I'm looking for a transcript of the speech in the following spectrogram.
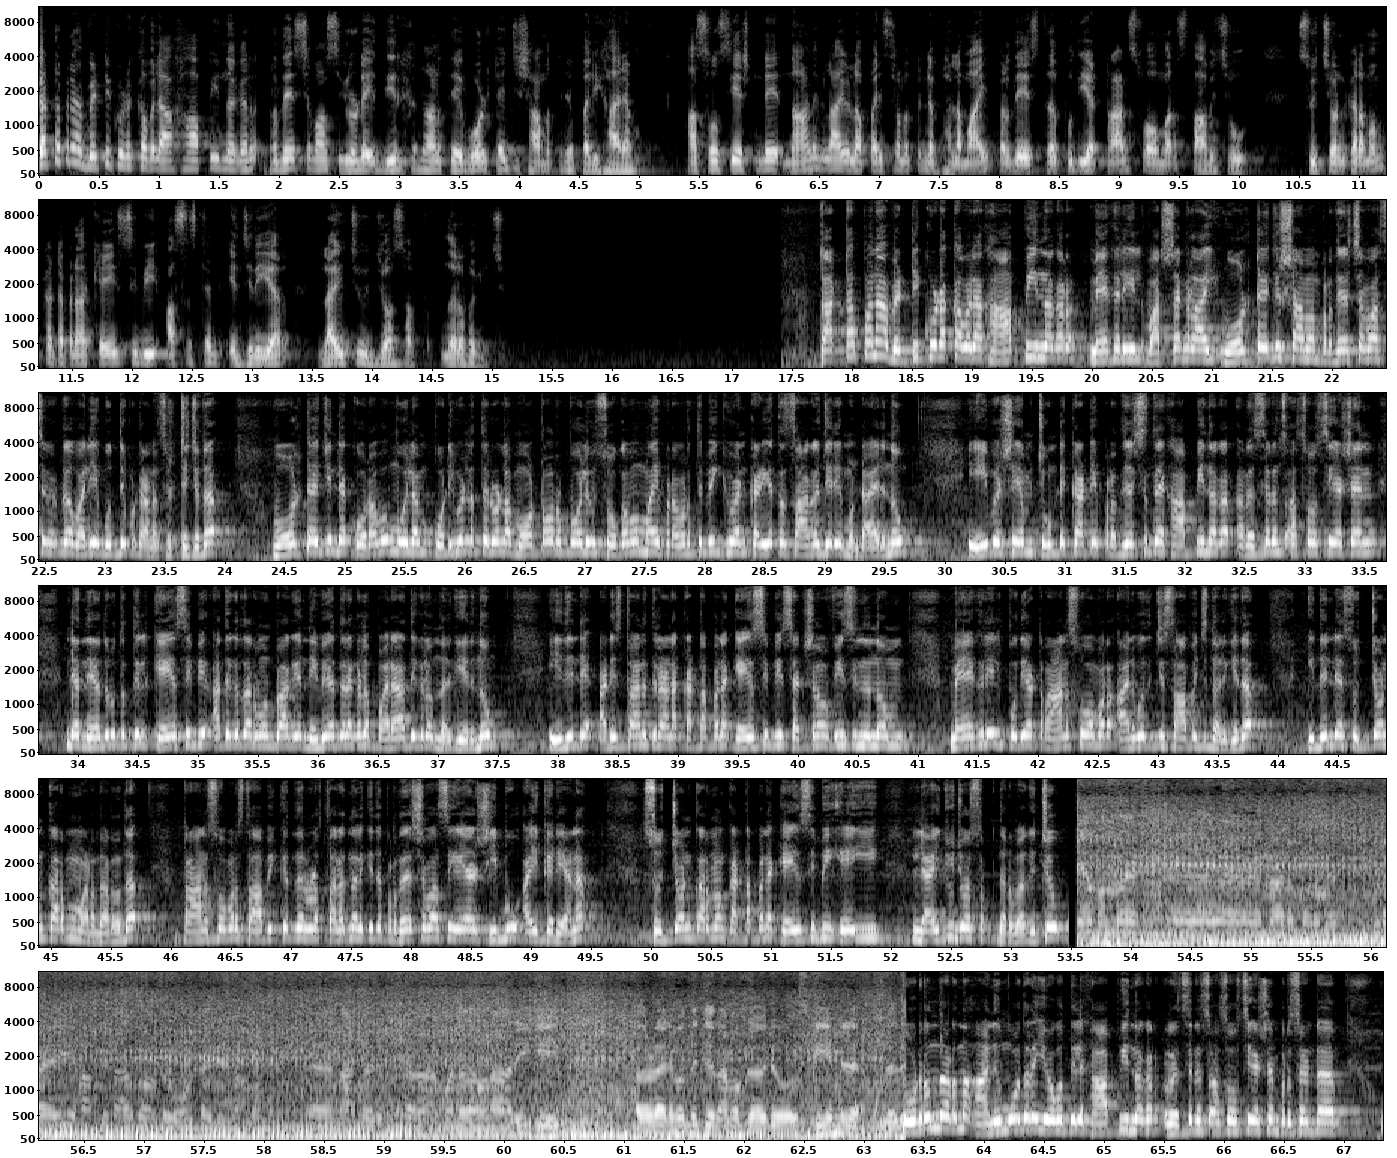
Kattappana വെട്ടിക്കുഴക്കവല happy Nagar പ്രദേശവാസികളുടെ ദീർഘനാളത്തെ voltage ക്ഷാമത്തിന് പരിഹാരം. അസോസിയേഷന്റെ നാളുകളായുള്ള പരിശ്രമത്തിന്റെ ഫലമായി പ്രദേശത്ത് പുതിയ ട്രാൻസ്ഫോമർ സ്ഥാപിച്ചു. സ്വിച്ച് ഓൺ കർമ്മം Kattappana K assistant engineer Laiju Joseph നിർവഹിച്ചു. കട്ടപ്പന വെട്ടിക്കുഴക്കവല ഹാപ്പി നഗർ മേഖലയിൽ വർഷങ്ങളായി വോൾട്ടേജ് ക്ഷാമം പ്രദേശവാസികൾക്ക് വലിയ ബുദ്ധിമുട്ടാണ് സൃഷ്ടിച്ചത്. വോൾട്ടേജിന്റെ കുറവ് മൂലം കുടിവെള്ളത്തിലുള്ള മോട്ടോർ പോലും സുഗമമായി പ്രവർത്തിപ്പിക്കുവാൻ കഴിയാത്ത സാഹചര്യമുണ്ടായിരുന്നു ഈ വിഷയം ചൂണ്ടിക്കാട്ടി പ്രദേശത്തെ ഹാപ്പി നഗർ റെസിഡൻസ് അസോസിയേഷന്റെ നേതൃത്വത്തിൽ കെ എസ് അധികൃതർ മുൻപാകെ നിവേദനങ്ങളും പരാതികളും നൽകിയിരുന്നു. ഇതിന്റെ അടിസ്ഥാനത്തിലാണ് കട്ടപ്പന കെ സെക്ഷൻ ഓഫീസിൽ നിന്നും മേഖലയിൽ പുതിയ ട്രാൻസ്ഫോമർ അനുവദിച്ച് സ്ഥാപിച്ചു നൽകിയത്. ഇതിന്റെ സ്വിച്ച് ഓൺ കർമ്മമാണ് നടന്നത്. ട്രാൻസ്ഫോമർ സ്ഥാപിക്കുന്നതിനുള്ള സ്ഥലം നൽകിയത് പ്രദേശവാസിയായ ഷിബു ഐക്കരിയാണ്. സ്വിച്ച് ഓൺ കർമ്മം Kattappana K C B A Laiju Joseph നിർവഹിച്ചു. ഞാൻ വന്ന ഹാപ്പി പലതവണ അറിയിക്കുകയും അതോടനുബന്ധിച്ച് നമുക്ക് ഒരു സ്കീമിൽ തുടർന്ന് നടന്ന അനുമോദന യോഗത്തിൽ happy Nagar residence association president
